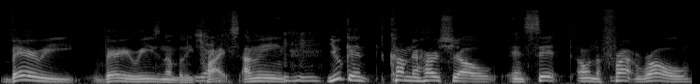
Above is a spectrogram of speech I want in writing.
very very reasonably Yes. priced. I mean, you can come to her show and sit on the front row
